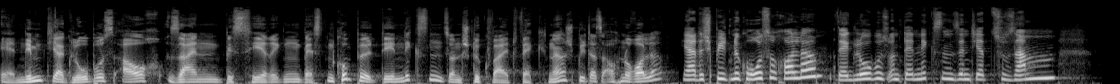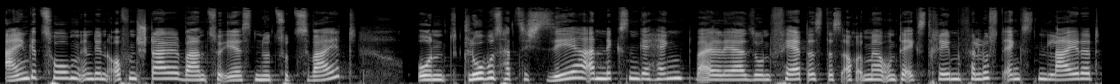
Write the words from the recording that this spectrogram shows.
er nimmt ja Globus auch seinen bisherigen besten Kumpel, den Nixon, so ein Stück weit weg. Ne? Spielt das auch eine Rolle? Ja, das spielt eine große Rolle. Der Globus und der Nixon sind ja zusammen eingezogen in den Offenstall, waren zuerst nur zu zweit und Globus hat sich sehr an Nixon gehängt, weil er so ein Pferd ist, das auch immer unter extremen Verlustängsten leidet.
